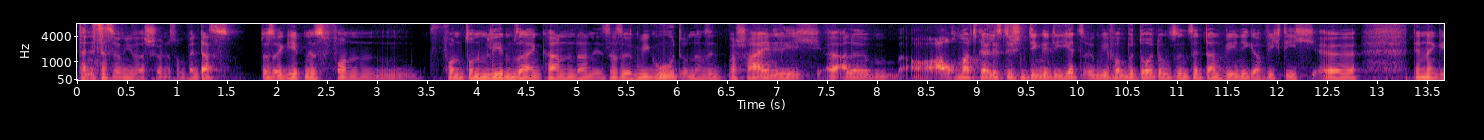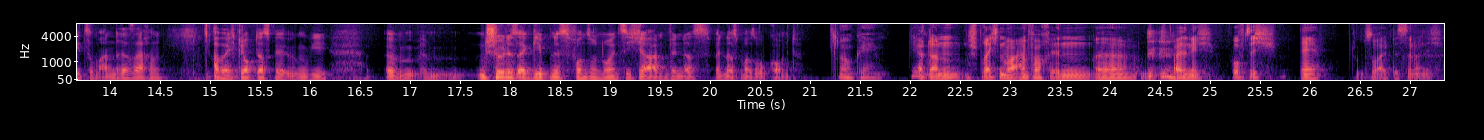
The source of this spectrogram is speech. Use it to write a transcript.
dann ist das irgendwie was Schönes. Und wenn das das Ergebnis von, von so einem Leben sein kann, dann ist das irgendwie gut und dann sind wahrscheinlich äh, alle auch materialistischen Dinge, die jetzt irgendwie von Bedeutung sind, sind dann weniger wichtig, äh, denn dann geht es um andere Sachen. Aber ich glaube, das wäre irgendwie ähm, ein schönes Ergebnis von so 90 Jahren, wenn das, wenn das mal so kommt. Okay. Ja, dann sprechen wir einfach in, äh, weiß ich nicht, 50, nee, so alt bist du noch nicht.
